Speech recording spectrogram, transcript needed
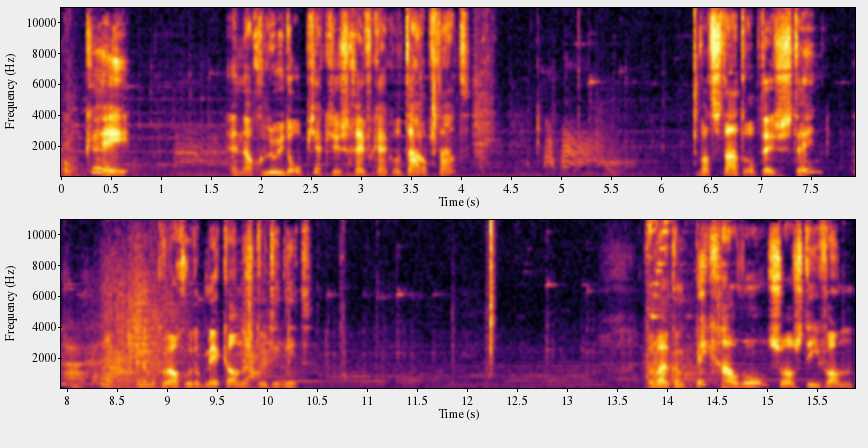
Oké. En nou gloeien de objectjes. Ga even kijken wat daarop staat. Wat staat er op deze steen? En dan moet ik wel goed op mikken, anders doet hij het niet. Gebruik een pikhouwel zoals die van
